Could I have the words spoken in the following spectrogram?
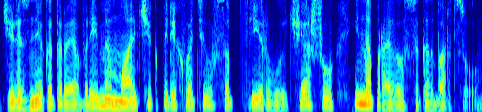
Через некоторое время мальчик перехватил сапфировую чашу и направился ко дворцу.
